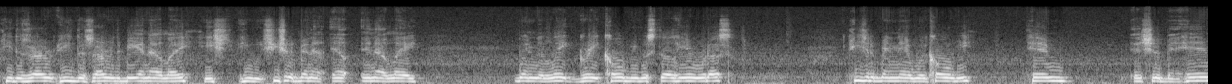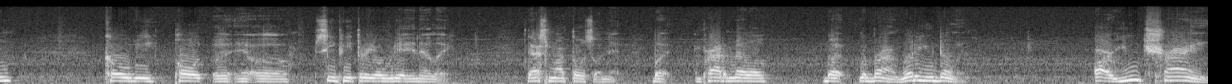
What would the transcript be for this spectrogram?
He deserved he deserved to be in LA. He he she should have been in, in LA when the late great Kobe was still here with us. He should have been there with Kobe. Him, it should have been him, Kobe, Paul, uh, uh, CP3 over there in LA. That's my thoughts on that. But I'm proud of Melo. But LeBron, what are you doing? Are you trying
